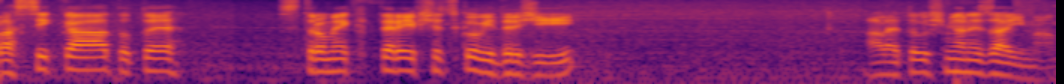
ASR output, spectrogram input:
Klasika, toto je stromek, který všecko vydrží. Ale to už mě nezajímá.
